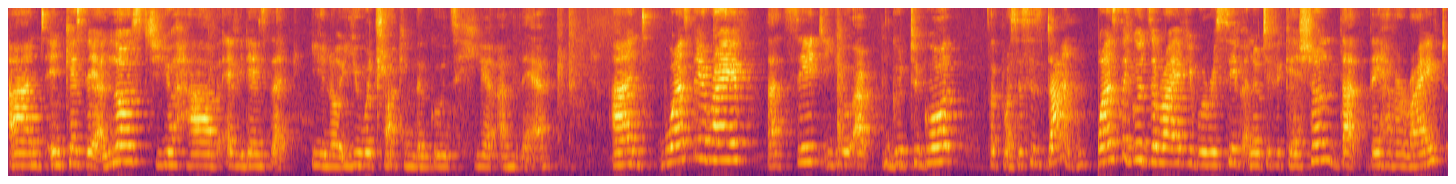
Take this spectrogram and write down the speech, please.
And in case they are lost you have evidence that you know you were tracking the goods here and there. And once they arrive that's it. You are good to go the process is done. Once the goods arrive, you will receive a notification that they have arrived.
